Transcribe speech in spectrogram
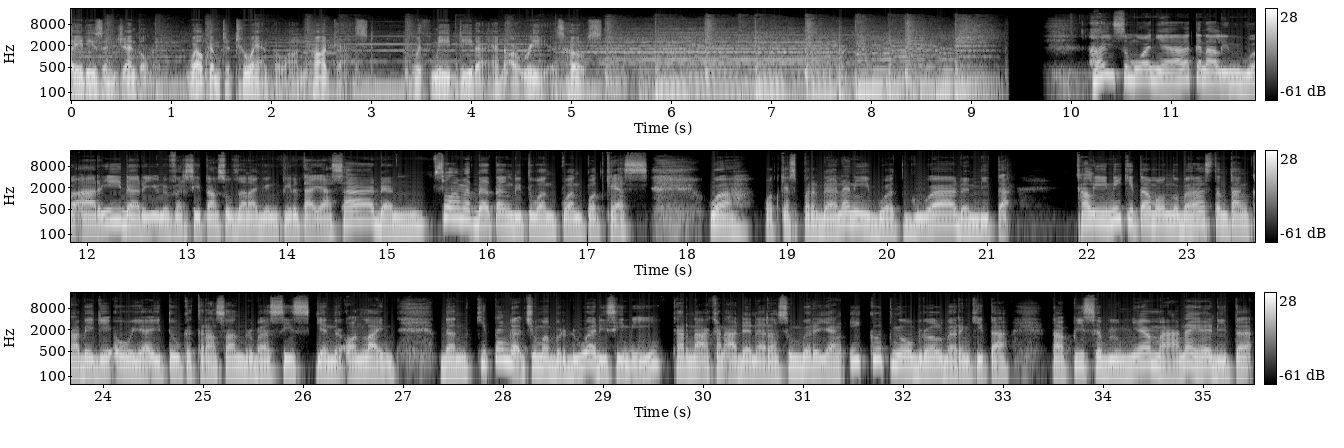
Ladies and gentlemen, welcome to Tuanpo on Podcast. With me, Dita and Ari as host. Hai semuanya, kenalin gua Ari dari Universitas Sultan Ageng Tirtayasa dan selamat datang di Tuan Puan Podcast. Wah, podcast perdana nih buat gua dan Dita. Kali ini kita mau ngebahas tentang KBGO yaitu kekerasan berbasis gender online. Dan kita nggak cuma berdua di sini karena akan ada narasumber yang ikut ngobrol bareng kita. Tapi sebelumnya mana ya Dita?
